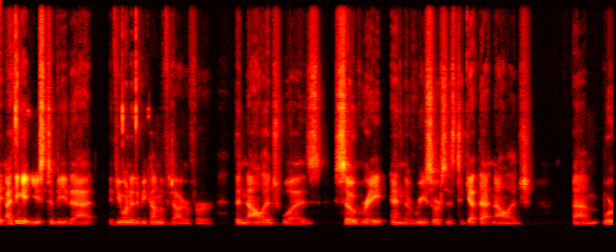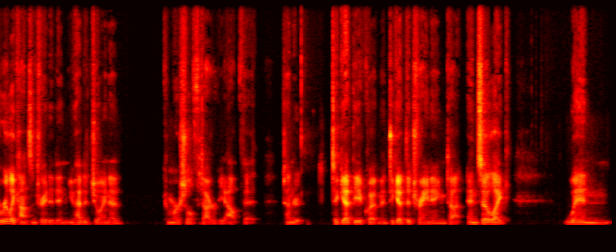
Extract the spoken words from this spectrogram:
it, I think it used to be that if you wanted to become a photographer, the knowledge was so great and the resources to get that knowledge um, were really concentrated in you had to join a commercial photography outfit to, under, to get the equipment to get the training to, and so like when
